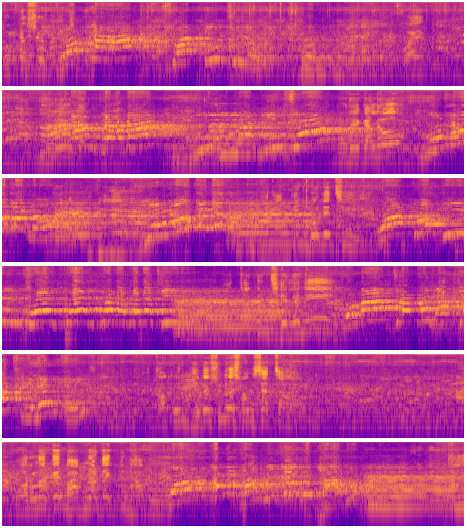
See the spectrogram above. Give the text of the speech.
লোকটা শত্রু শত্রু ছিল। মরে গেল। বলেছি? ছেলে নেই। তোমার যখন একটা ছেলে নেই। তখন ভেবে শুনে সংসার চালাও। বড়লোকের ভাবনাটা একটু ভাবো। কি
